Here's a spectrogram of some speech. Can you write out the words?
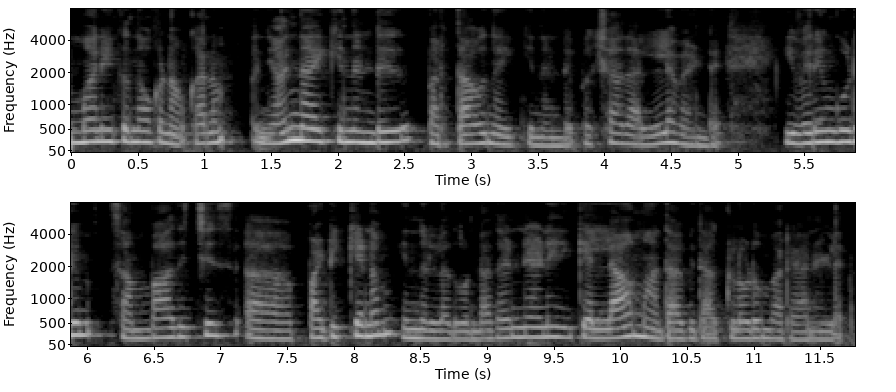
ഉമ്മാനെയൊക്കെ നോക്കണം. കാരണം ഞാൻ നയിക്കുന്നുണ്ട് ഭർത്താവ് നയിക്കുന്നുണ്ട്. പക്ഷെ അതല്ല വേണ്ടേ. ഇവരും കൂടി സമ്പാദിച്ച് പഠിക്കണം എന്നുള്ളത് കൊണ്ട്. അത് തന്നെയാണ് എനിക്ക് എല്ലാ മാതാപിതാക്കളോടും പറയാനുള്ളത്.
